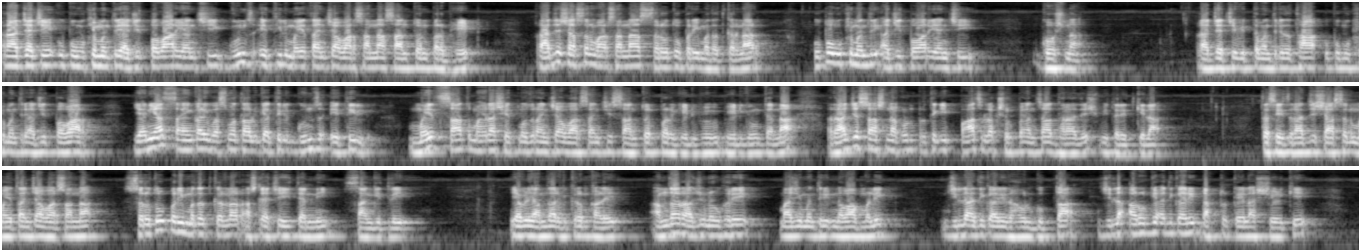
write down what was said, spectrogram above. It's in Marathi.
राज्याचे उपमुख्यमंत्री अजित पवार यांची गुंज येथील मयतांच्या वारसांना सांत्वनपर भेट. राज्य शासन वारसांना सर्वतोपरी मदत करणार उपमुख्यमंत्री अजित पवार यांची घोषणा. राज्याचे वित्तमंत्री तथा उपमुख्यमंत्री अजित पवार यांनी आज सायंकाळी वसमत तालुक्यातील गुंज येथील मयत सात महिला शेतमजुरांच्या वारसांची सांत्वनपर भेट घेऊन भेट घेऊन त्यांना राज्य शासनाकडून प्रत्येकी पाच लाख रुपयांचा धनादेश वितरित केला. तसेच राज्य शासन मयतांच्या वारसांना सर्वतोपरी मदत करणार असल्याचेही त्यांनी सांगितले. यावेळी आमदार विक्रम काळे आमदार राजू नवघरे माजी मंत्री नवाब मलिक जिल्हाधिकारी राहुल गुप्ता जिल्हा आरोग्य अधिकारी डॉक्टर कैलास शेळके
